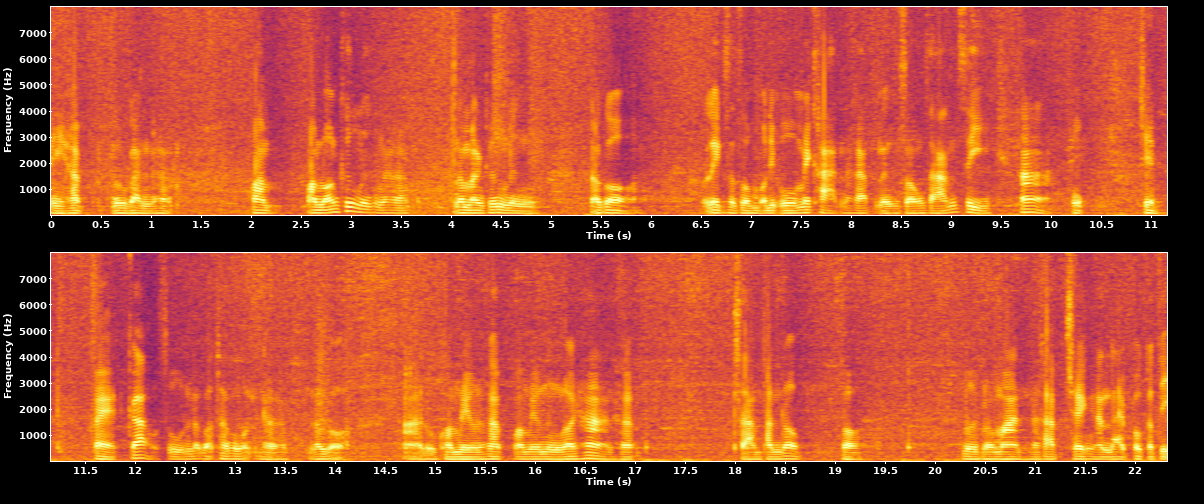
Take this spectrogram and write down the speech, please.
นี่ครับ ดูกันนะครับ ความความร้อนครึ่งหนึ่งนะครับ น้ำมันครึ่งหนึ่ง แล้วก็เลขสะสมออดิโอไม่ขาดนะครับหนึ่งสองสามสี่ห้าหกเจ็ดแปดเก้าศูนย์แล้วก็ทั้งหมดนะครับ แล้วก็ดูความเร็วนะครับ ความเร็วหนึ่งร้อยห้านะครับสามพันรอบต่อโดยประมาณนะครับ ใช้งานได้ปกติ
